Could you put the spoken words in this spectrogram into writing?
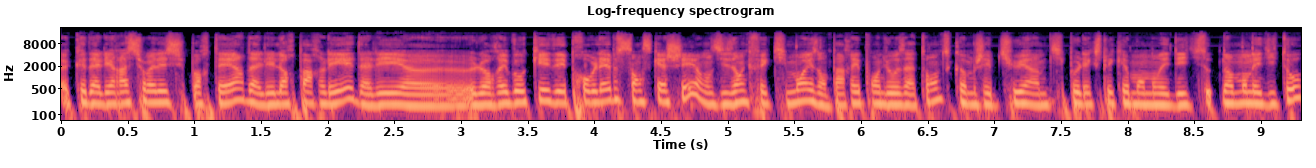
euh, que d'aller rassurer les supporters, d'aller leur parler, d'aller euh, leur évoquer des problèmes sans se cacher, en se disant qu'effectivement ils n'ont pas répondu aux attentes, comme j'ai pu un petit peu l'expliquer dans mon édito. Dans mon édito.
